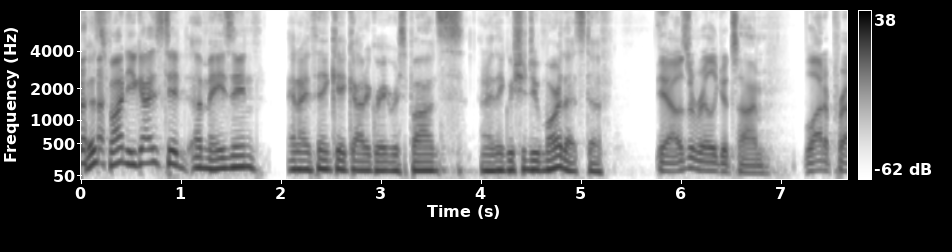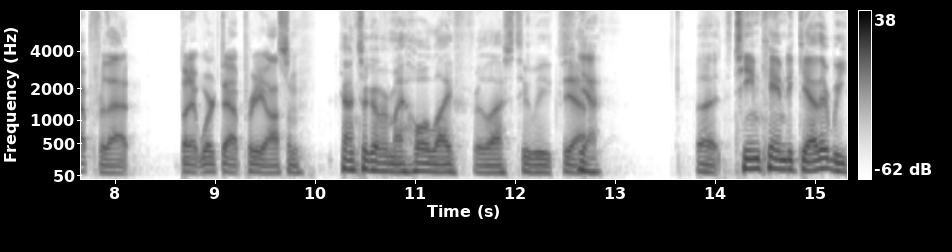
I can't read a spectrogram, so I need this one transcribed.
it was fun. You guys did amazing, and I think it got a great response. And I think we should do more of that stuff. yeah, it was a really good time. A lot of prep for that, but it worked out pretty awesome. Kind of took over my whole life for the last two weeks. Yeah. yeah. But the team came together. We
